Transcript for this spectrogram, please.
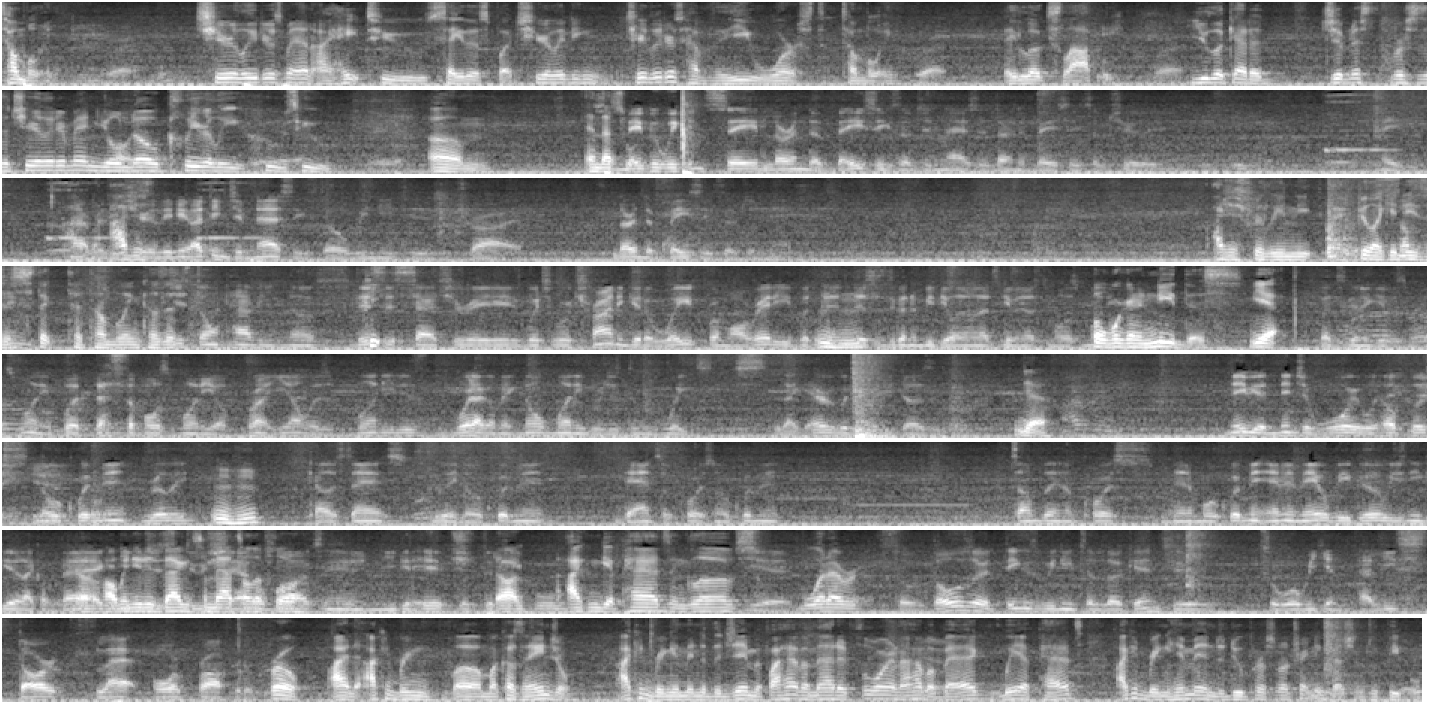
tumbling. Right. Cheerleaders, man, I hate to say this, but cheerleading cheerleaders have the worst tumbling. Right. They look sloppy. Right. You look at a gymnast versus a cheerleader, man, you'll Oh, know yeah. clearly who's who. Um, and that's so maybe we can say learn the basics of gymnastics, learn the basics of cheerleading. Maybe. I- Not really I just- cheerleading. I think gymnastics though we need to try. Learn the basics of gymnastics. I just really need. I feel like it needs to stick to tumbling because it's just don't have enough. This is saturated, which we're trying to get away from already. But then Mhm. this is going to be the only one that's giving us the most money. But we're gonna need this. Yeah. But it's going to give us the most money. But that's the most money up front. You know much money this? We're not going to make no money. We're just doing weights. Like everybody already does it. Yeah. Maybe a ninja warrior will help us. No equipment, really. Mm-hmm. Calisthenics, really no equipment. Dance, of course, no equipment. Tumbling, of course, minimal equipment. MMA would be good. We just need to get like a bag. all we need is just bag and some mats on the floor. And you can hit with the Dog, people. I can get pads and gloves. Yeah. Whatever. So those are things we need to look into, so where we can at least start flat or profitable. Bro, I, I can bring uh, my cousin Angel. I can bring him into the gym. If I have a matted floor and I have a bag, we have pads, I can bring him in to do personal training sessions with people.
